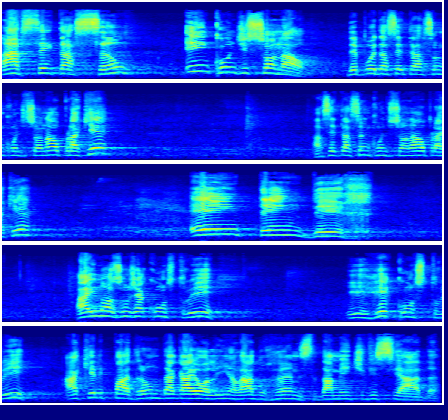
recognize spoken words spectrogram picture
A aceitação incondicional. Depois da aceitação incondicional, para quê? Aceitação incondicional para quê? Entender. Aí nós vamos já construir e reconstruir aquele padrão da gaiolinha lá do hamster, da mente viciada.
